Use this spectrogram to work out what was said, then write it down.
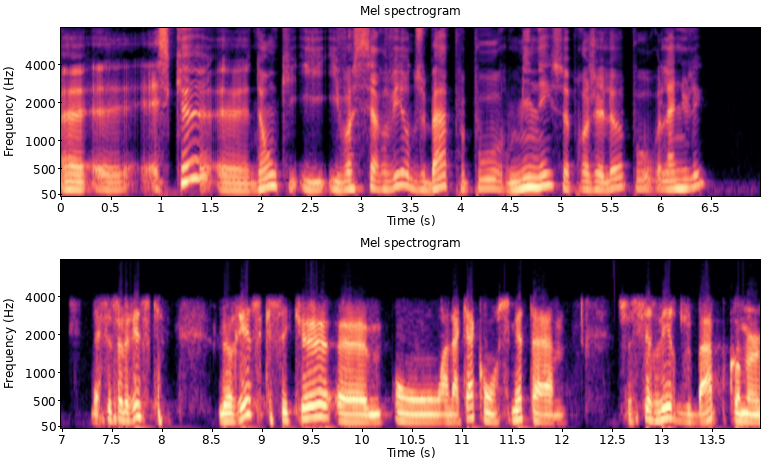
Euh, euh, Est-ce que, euh, donc, il, va se servir du BAP pour miner ce projet-là, pour l'annuler? Ben, c'est ça le risque. Le risque, c'est que à la CAQ, on se mette à se servir du BAP comme un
